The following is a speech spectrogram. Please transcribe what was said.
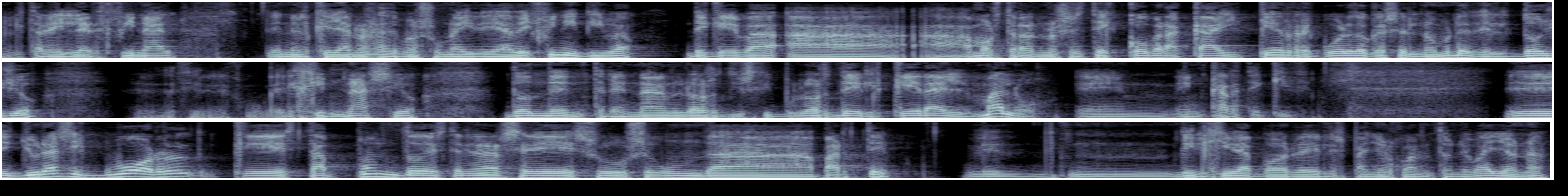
el tráiler final, en el que ya nos hacemos una idea definitiva de que va a, mostrarnos este Cobra Kai, que recuerdo que es el nombre del dojo, es decir, el gimnasio donde entrenan los discípulos del que era el malo en, en Kid. Eh, Jurassic World, que está a punto de estrenarse su segunda parte, eh, dirigida por el español Juan Antonio Bayona,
